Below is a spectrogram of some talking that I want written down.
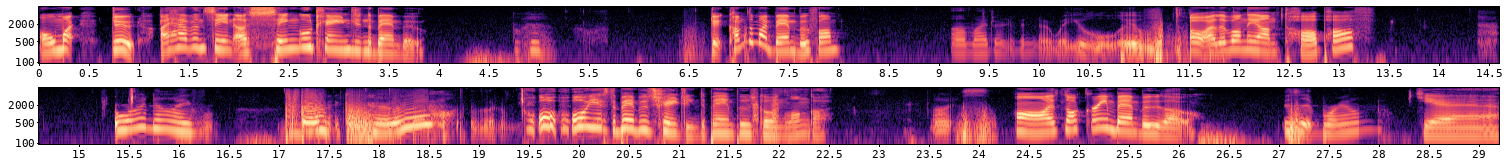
oh my, dude! I haven't seen a single change in the bamboo. Dude, come to my bamboo farm. Um, I don't even know where you live. Oh, I live on the um top half. Right now, I don't care. Oh, oh yes, the bamboo's changing. The bamboo's going longer. nice. Oh, it's not green bamboo though. Is it brown? Yeah.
